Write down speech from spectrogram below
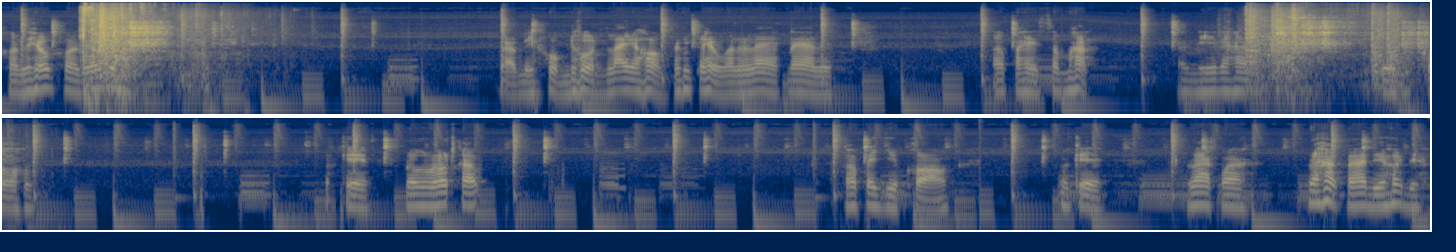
ขอเลี้ยวขอเลี้ยวก่อนแบบนี้ผมโดนไล่ออกตั้งแต่วันแรกแน่เลยเอาไปสมัคร อันนี้นะฮะโดนโกงโอเค ลงรถครับ ก็ไปหยิบของ โอเค ลากมา ลากมาเดี๋ยวเดี๋ยว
